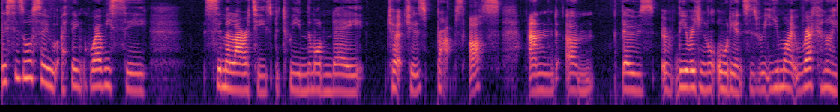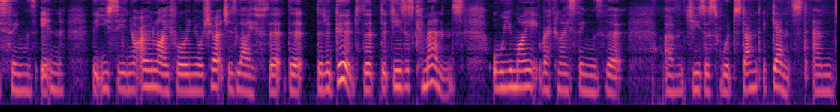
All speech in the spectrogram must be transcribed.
This is also, I think, where we see similarities between the modern day churches, perhaps us, and um, those uh, the original audiences where you might recognize things in that you see in your own life or in your church's life that that, that are good that, that jesus commends or you might recognize things that um, jesus would stand against and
